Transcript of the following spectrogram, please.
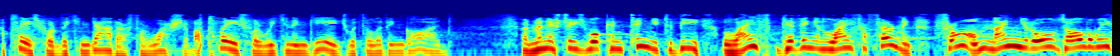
A place where they can gather for worship. A place where we can engage with the living God. Our ministries will continue to be life-giving and life-affirming from nine-year-olds all the way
